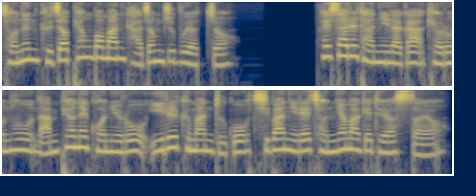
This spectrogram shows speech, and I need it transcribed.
저는 그저 평범한 가정주부였죠. 회사를 다니다가 결혼 후 남편의 권유로 일을 그만두고 집안일에 전념하게 되었어요.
